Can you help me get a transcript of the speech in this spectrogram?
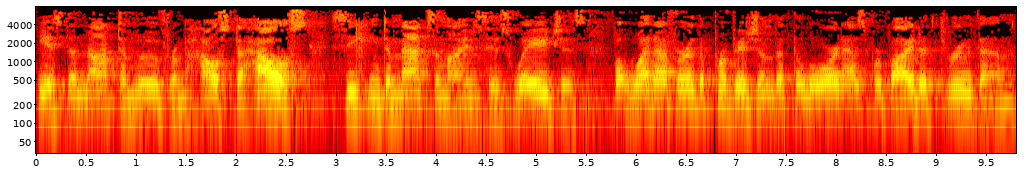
He is to not to move from house to house seeking to maximize his wages, but whatever the provision that the Lord has provided through them,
